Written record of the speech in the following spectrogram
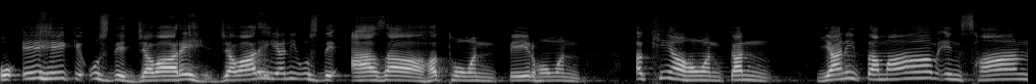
وہ اے ہے کہ اس دے جوارح جوارح یعنی اس دے آزا ہتھ ہون پیر ہون اکھیاں ہون کن یعنی تمام انسان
